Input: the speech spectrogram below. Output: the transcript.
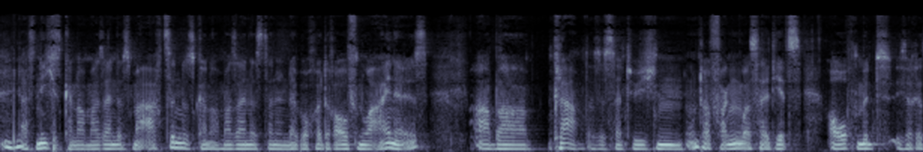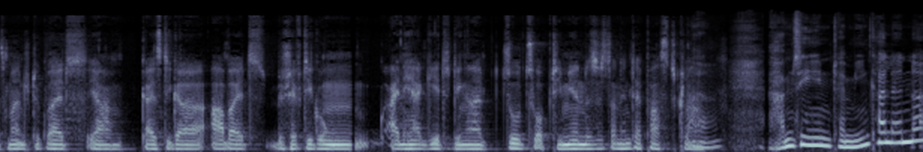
Mhm. Das nicht. Es kann auch mal sein, dass mal acht sind, es kann auch mal sein, dass dann in der Woche drauf nur eine ist. Aber klar, das ist natürlich ein Unterfangen, was halt jetzt auch mit, ich sage jetzt mal ein Stück weit, ja, geistiger Arbeit, Beschäftigung einhergeht, Dinge halt so zu optimieren, dass es dann hinterher passt, klar. Ja. Haben Sie einen Terminkalender?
